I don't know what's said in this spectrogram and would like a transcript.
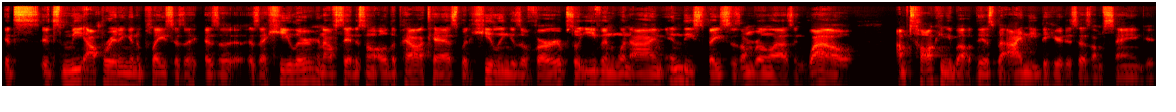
it's it's me operating in a place as a as a as a healer, and I've said this on other podcasts, but healing is a verb. So even when I'm in these spaces, I'm realizing, wow, I'm talking about this, but I need to hear this as I'm saying it.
